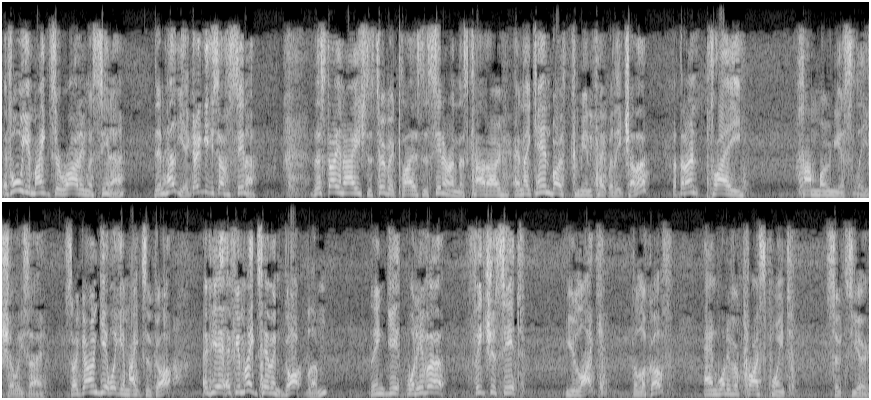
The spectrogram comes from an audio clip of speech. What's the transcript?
If all your mates are riding with Sena, then hell yeah, go get yourself a Sena. This day and age, there's two big players, there's Sena and there's Cardo, and they can both communicate with each other, but they don't play harmoniously, shall we say. So go and get what your mates have got. If you if your mates haven't got them, then get whatever feature set you like the look of, and whatever price point suits you.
